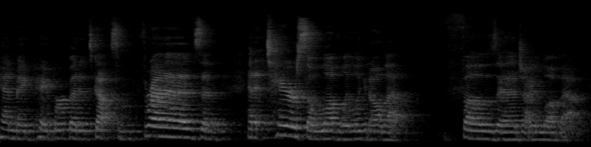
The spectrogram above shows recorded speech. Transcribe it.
handmade paper, but it's got some threads and, and it tears so lovely. Look at all that fuzz edge. I love that.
